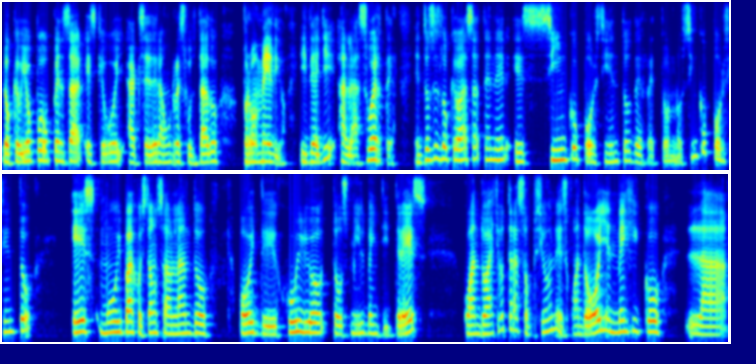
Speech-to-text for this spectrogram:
lo que yo puedo pensar es que voy a acceder a un resultado promedio y de allí a la suerte. Entonces lo que vas a tener es 5% de retorno. 5% es muy bajo. Estamos hablando hoy de julio 2023, cuando hay otras opciones, cuando hoy en México la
